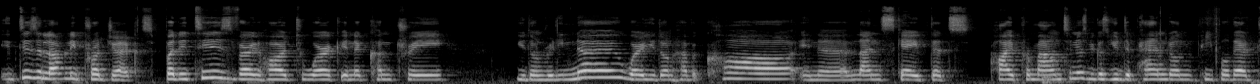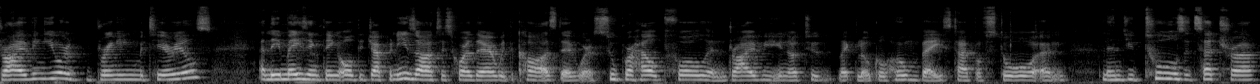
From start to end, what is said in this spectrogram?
it is a lovely project, but it is very hard to work in a country you don't really know, where you don't have a car, in a landscape that's hyper mountainous because you depend on people there driving you or bringing materials. And the amazing thing, all the Japanese artists who are there with the cars, they were super helpful and drive you, you know, to like local home base type of store and lend you tools, etc.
